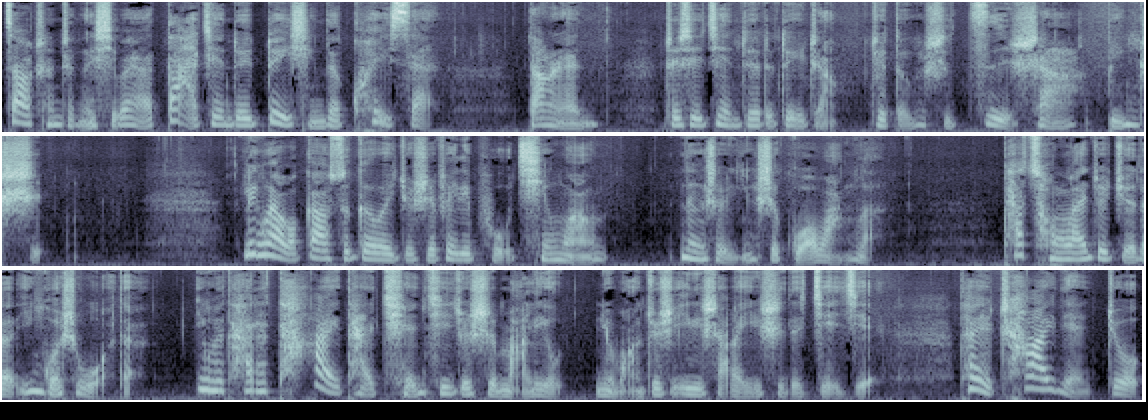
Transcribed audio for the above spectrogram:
造成整个西班牙大舰队队形的溃散。当然，这些舰队的队长就等于是自杀兵士。另外，我告诉各位，就是菲利普亲王那个时候已经是国王了，他从来就觉得英国是我的，因为他的太太前妻就是玛丽女王，就是伊丽莎白一世的姐姐，他也差一点就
